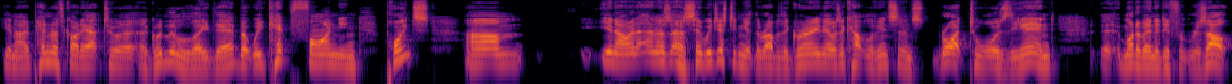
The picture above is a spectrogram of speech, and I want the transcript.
you know, Penrith got out to a, a good little lead there, but we kept finding points. Um, you know, and, and, as I said, we just didn't get the rub of the green. There was a couple of incidents right towards the end. It might have been a different result.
